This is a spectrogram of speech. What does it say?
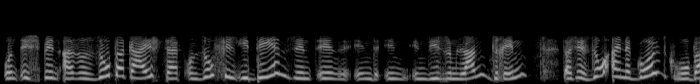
Und ich bin also so begeistert und so viele Ideen sind in, in, in, in diesem Land drin, das ist so eine Goldgrube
